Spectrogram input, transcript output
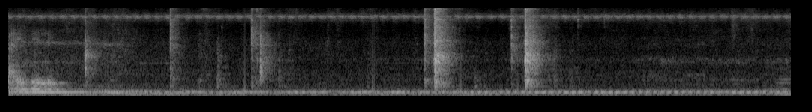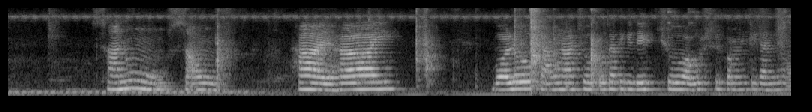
লাইভে সানু সাউন্ড হাই হাই বলো, কেমন আছো? কোথা থেকে দেখছ? অবশ্যই কমেন্টে জানিও।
